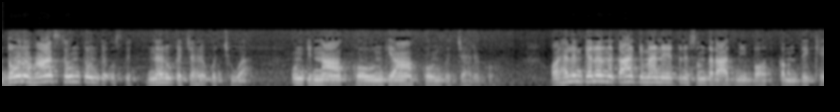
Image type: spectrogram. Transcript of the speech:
दोनों हाथ से उनके उनके, उसके नेहरू के चेहरे को छुआ। उनकी नाक को, उनकी आँख को, उनके चेहरे को। और हेलन केलर ने कहा कि मैंने इतने सुंदर आदमी बहुत कम देखे।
